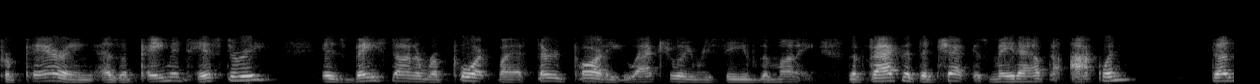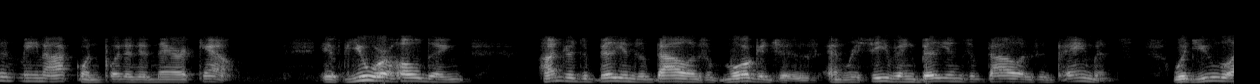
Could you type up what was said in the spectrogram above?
preparing as a payment history is based on a report by a third party who actually received the money. The fact that is made out to Ocwen doesn't mean Ocwen put it in their account. If you were holding hundreds of billions of dollars of mortgages and receiving billions of dollars in payments, would you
